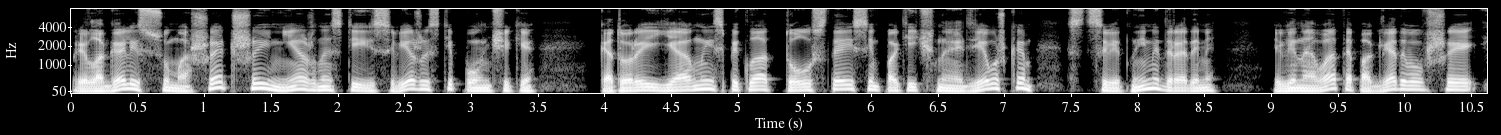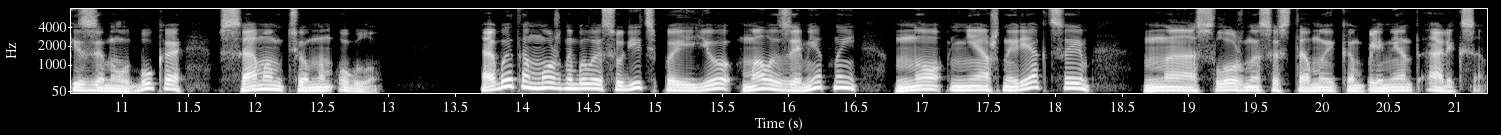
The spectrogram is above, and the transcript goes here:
прилагались сумасшедшие нежности и свежести пончики, которые явно испекла толстая симпатичная девушка с цветными дредами, виновато поглядывавшая из-за ноутбука в самом темном углу. Об этом можно было судить по ее малозаметной, но няшной реакции на сложносоставной комплимент Алекса.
